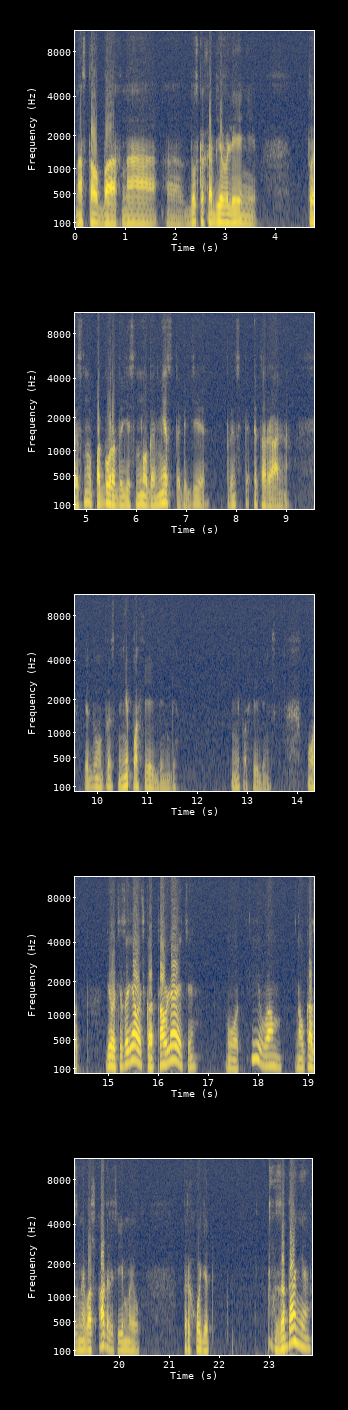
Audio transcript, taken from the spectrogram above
на столбах, на э, досках объявлений, то есть, ну, по городу есть много мест, где, в принципе, это реально. Я думаю, в принципе, неплохие деньги. Неплохие денежки. Вот. Делаете заявочку, отправляете. Вот. И вам на указанный ваш адрес e-mail приходит задание.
